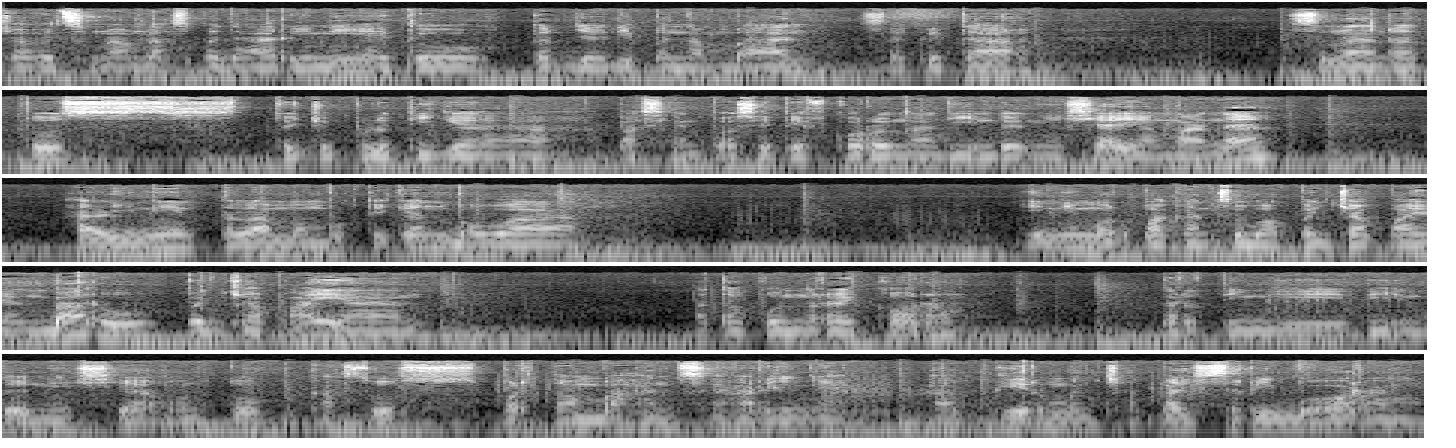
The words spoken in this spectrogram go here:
COVID-19 pada hari ini yaitu terjadi penambahan sekitar 973 pasien positif corona di Indonesia yang mana hal ini telah membuktikan bahwa ini merupakan sebuah pencapaian baru, pencapaian ataupun rekor tertinggi di Indonesia untuk kasus pertambahan seharinya, hampir mencapai 1000 orang.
